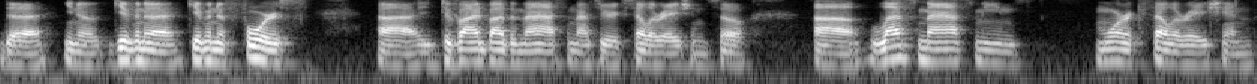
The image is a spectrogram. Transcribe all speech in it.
the you know given a given a force, uh, divide by the mass, and that's your acceleration. So uh, less mass means more acceleration.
